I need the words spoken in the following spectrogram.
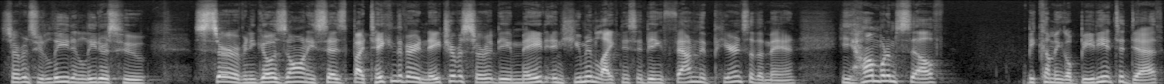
servants who lead and leaders who serve. And he goes on, he says, by taking the very nature of a servant, being made in human likeness, and being found in the appearance of a man, he humbled himself, becoming obedient to death,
